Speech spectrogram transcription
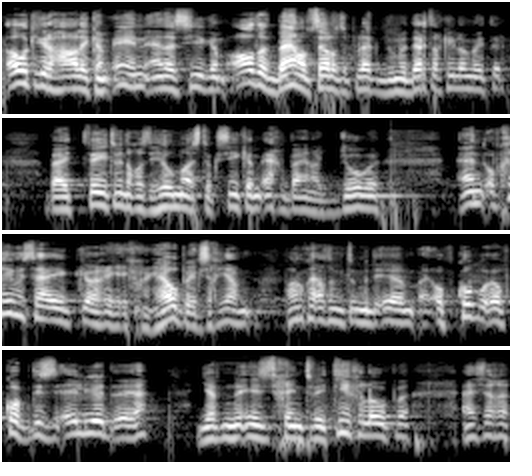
elke keer haal ik hem in en dan zie ik hem altijd bijna op dezelfde plek. Doe met 30 kilometer. Bij 22 was hij helemaal stuk. Zie ik hem echt bijna joggen. En op een gegeven moment zei ik, eh, ik ging helpen. Ik zeg, ja, waarom ga je altijd met, eh, op kop? Op kop? Dit is Elliot. eh. Je hebt eens geen 210 gelopen. En zegt,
